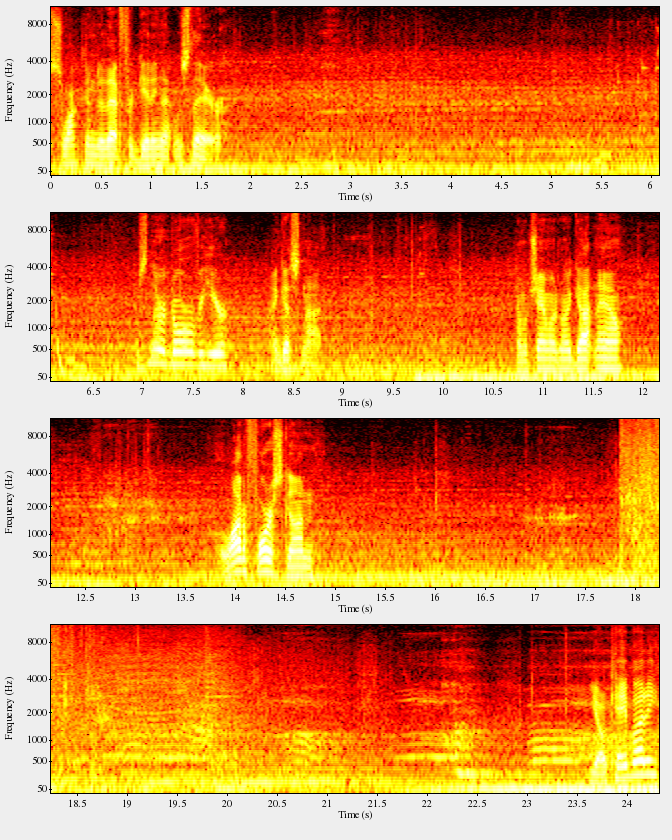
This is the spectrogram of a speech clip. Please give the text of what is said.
Almost walked into that forgetting that was there. Wasn't there a door over here? I guess not. How much ammo do I got now? A lot of force gun. You okay, buddy?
